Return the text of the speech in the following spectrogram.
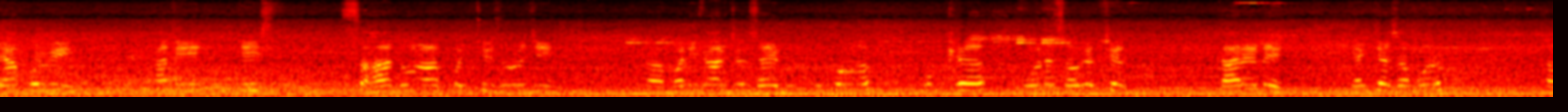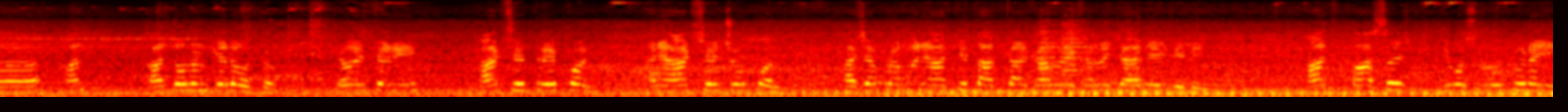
यापूर्वी आम्ही तीस सहा दोन हजार पंचवीस रोजी मल्लिकार्जुन साहेब उप मुख्य वनसंरक्षक कार्यालय यांच्यासमोर आंदोलन केलं होतं. त्यावेळेस त्यांनी आठशे त्रेपन्न आणि आठशे चोपन्न अशाप्रमाणे आजची तात्काळ कारवाई करण्याचे आदेश दिले. आज पासष्ट दिवस लोटूनही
